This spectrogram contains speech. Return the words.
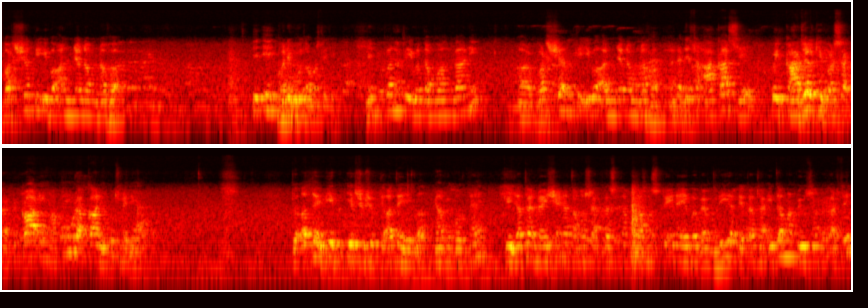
वर्षति इव अंजनम नभ। घनीभूत अवस्था है। इव तम अंगानि और वर्षन्ति इव अंजनम नभ है ना जैसा आकाश से कोई काजल की वर्षा करके काली माँ पूरा काली कुछ नहीं दिखाता तो अतएव ये ये सुषुप्त अतएव यहाँ पे बोलते हैं कि यथा नैशेन तमसा ग्रस्तम तमस्तेन एव व्यवह्रियते, तथा इदम अपि उसी प्रकार से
